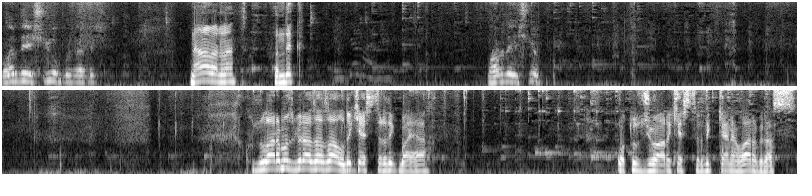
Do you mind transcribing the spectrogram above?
Var değişiyor bu kardeş. Ne haber lan? Fındık. Var değişiyor. Kuzularımız biraz azaldı. Kestirdik bayağı. 30 civarı kestirdik. Gene var biraz.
